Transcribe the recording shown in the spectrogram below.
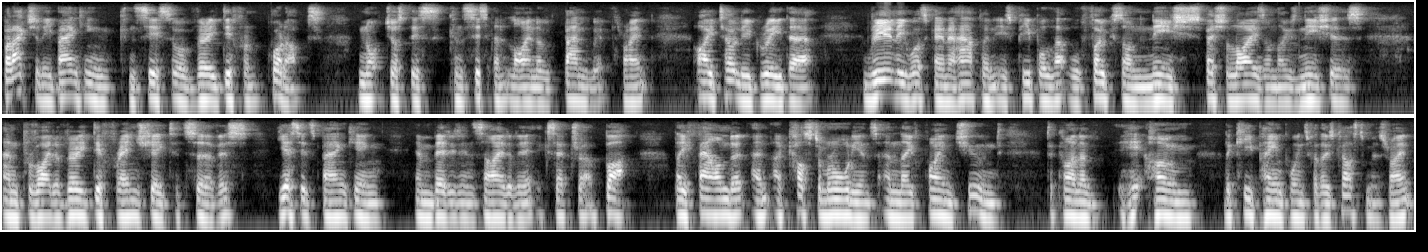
But actually, banking consists of very different products, not just this consistent line of bandwidth, right? I totally agree that really what's going to happen is people that will focus on niche, specialize on those niches, and provide a very differentiated service. Yes, it's banking embedded inside of it, etc. But they found a, a customer audience and they fine tuned to kind of hit home the key pain points for those customers, right?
